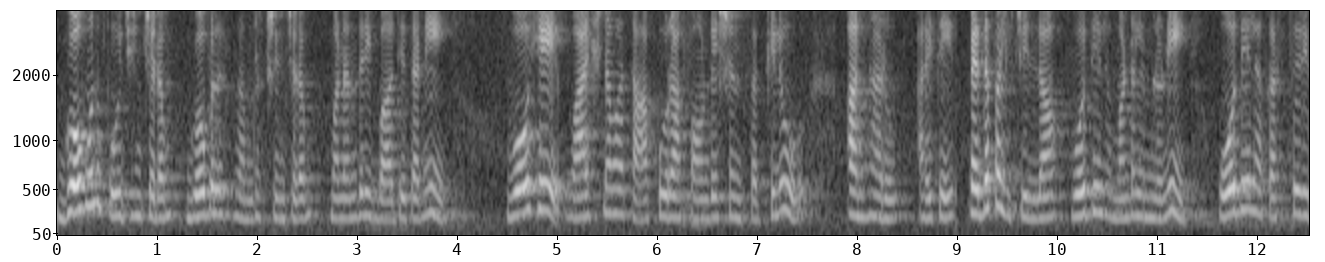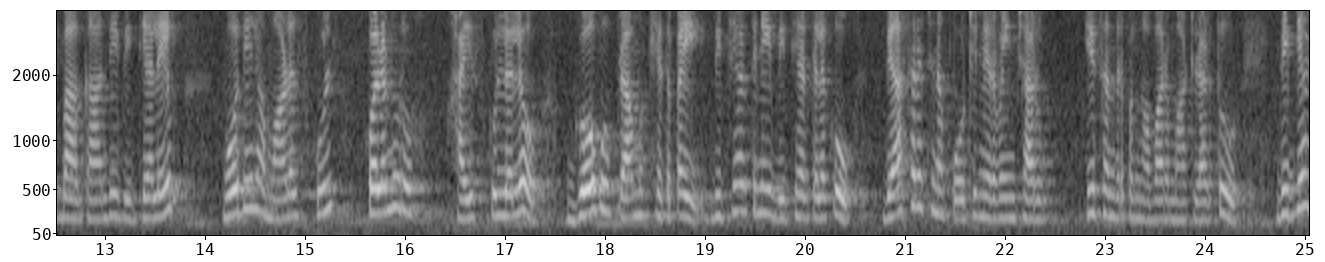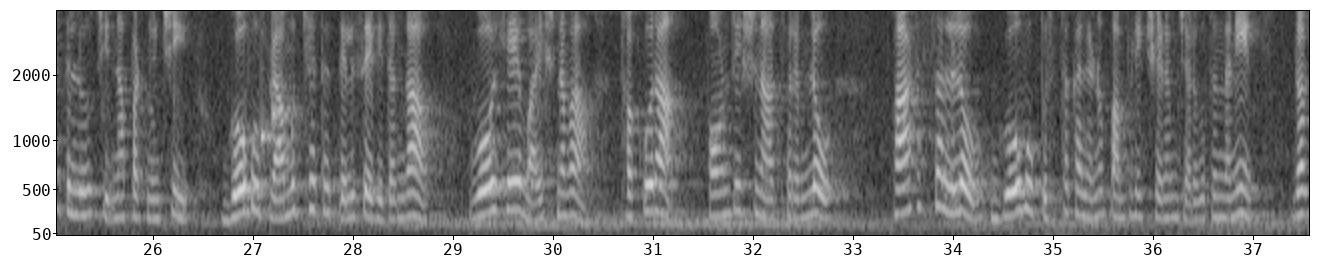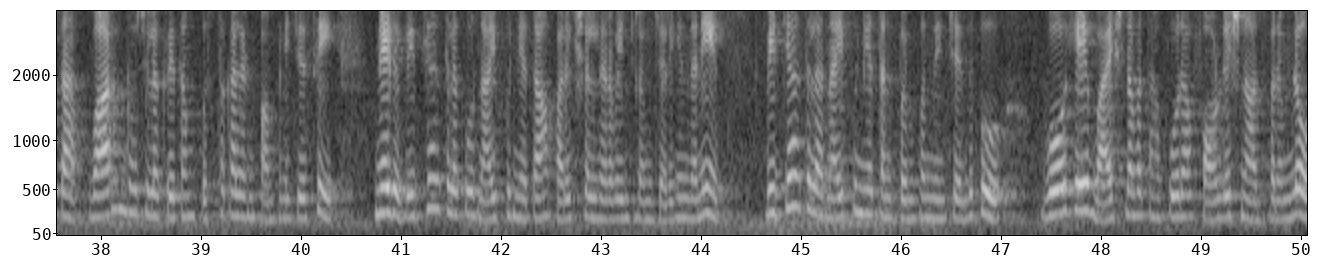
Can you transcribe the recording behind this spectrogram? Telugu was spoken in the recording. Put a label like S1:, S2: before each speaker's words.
S1: గోవును పూజించడం గోవులను సంరక్షించడం మనందరి బాధ్యత అని ఓహే వైష్ణవ తాకూరా ఫౌండేషన్ సభ్యులు అన్నారు. అయితే పెద్దపల్లి జిల్లా ఓదేల మండలంలోని Odela Kasturba Gandhi Vidyalayam Odela model school Kolanur high స్కూళ్ళలో గోవు ప్రాముఖ్యతపై విద్యార్థిని విద్యార్థులకు వ్యాసరచన పోటీ నిర్వహించారు. ఈ సందర్భంగా వారు మాట్లాడుతూ విద్యార్థుల్లో చిన్నప్పటి నుంచి గోవు ప్రాముఖ్యత తెలిసే విధంగా ఓహే వైష్ణవ థకురా ఫౌండేషన్ ఆధ్వర్యంలో పాఠశాలలో గోవు పుస్తకాలను పంపిణీ చేయడం జరుగుతుందని గత వారం రోజుల క్రితం పుస్తకాలను పంపిణీ చేసి నేడు విద్యార్థులకు నైపుణ్యత పరీక్షలు నిర్వహించడం జరిగిందని విద్యార్థుల నైపుణ్యతను పెంపొందించేందుకు ఓహే వైష్ణవ ఠాకూరా ఫౌండేషన్ ఆధ్వర్యంలో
